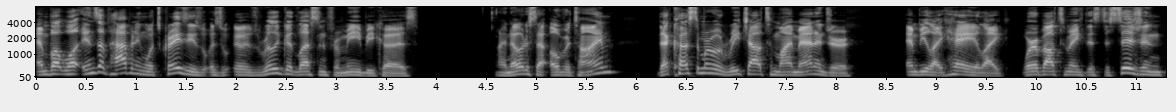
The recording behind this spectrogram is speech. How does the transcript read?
And but what ends up happening, what's crazy is, is it was a really good lesson for me because I noticed that over time, that customer would reach out to my manager and be like, "Hey, like we're about to make this decision.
